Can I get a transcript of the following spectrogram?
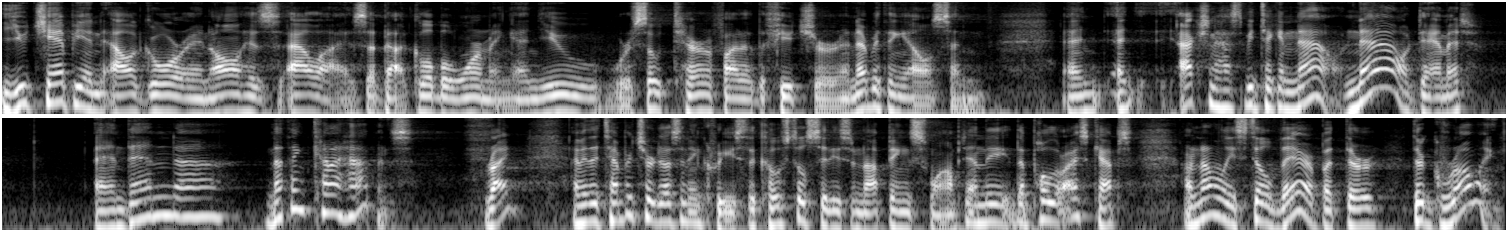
You championed Al Gore and all his allies about global warming, and you were so terrified of the future and everything else, and and and action has to be taken now, now, damn it. And then uh, nothing kind of happens, right? I mean, the temperature doesn't increase, the coastal cities are not being swamped, and the, the polar ice caps are not only still there, but they're they're growing.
